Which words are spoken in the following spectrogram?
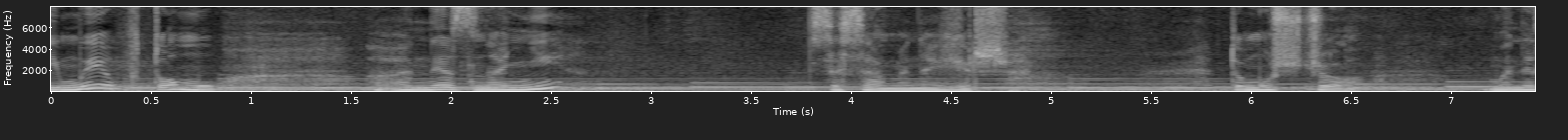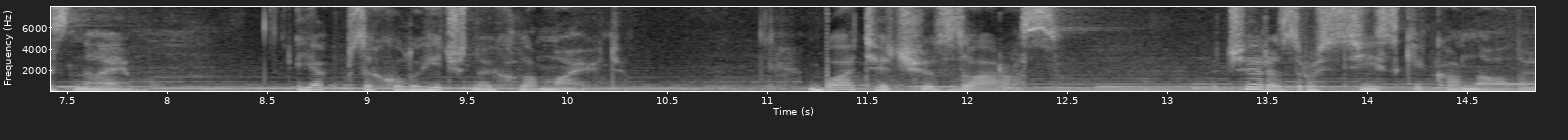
І ми в тому е, незнанні це саме найгірше. Тому що ми не знаємо, як психологічно їх ламають. Бачачи зараз через російські канали,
